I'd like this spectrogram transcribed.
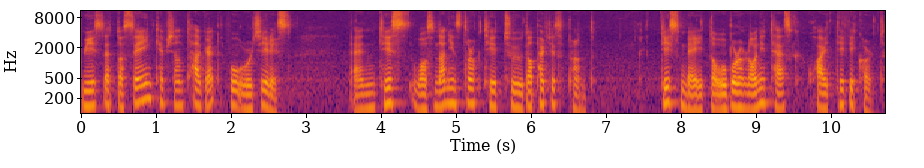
we set the same caption target for all series, and this was not instructed to the participant. This made the overall learning task quite difficult.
